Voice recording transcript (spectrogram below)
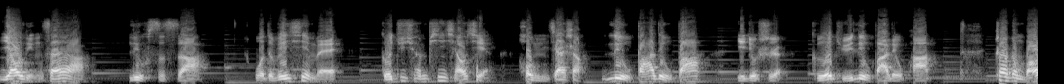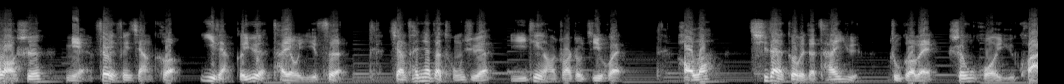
幺零三二六四四二，我的微信为格局全拼小写后面加上六八六八，也就是。格局六八六八，赵正宝老师免费分享课，一两个月才有一次，想参加的同学一定要抓住机会。好了，期待各位的参与，祝各位生活愉快。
